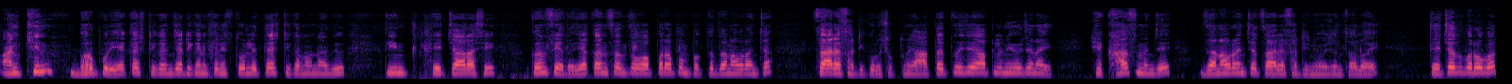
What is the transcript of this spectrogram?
आणखीन भरपूर एकाच ठिकाणी ज्या ठिकाणी कणीस तोडले त्याच ठिकाणी तीन ते चार असे कंस येतात. या कणसांचा वापर आपण फक्त जनावरांच्या चाऱ्यासाठी करू शकतो. म्हणजे आताचं जे आपलं नियोजन आहे हे खास म्हणजे जनावरांच्या चाऱ्यासाठी नियोजन चालू आहे. त्याच्याचबरोबर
